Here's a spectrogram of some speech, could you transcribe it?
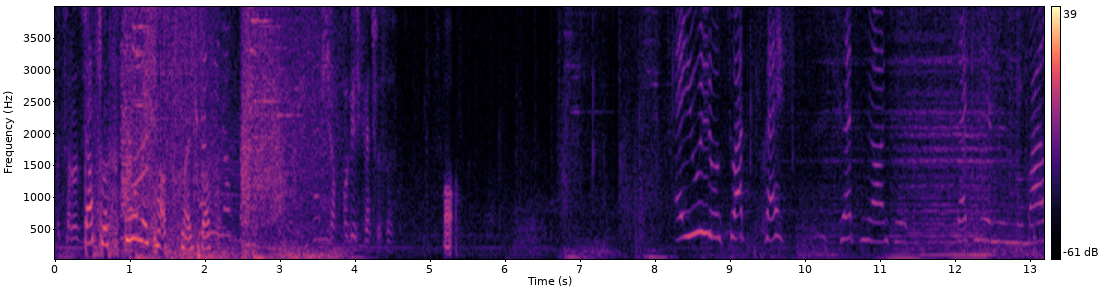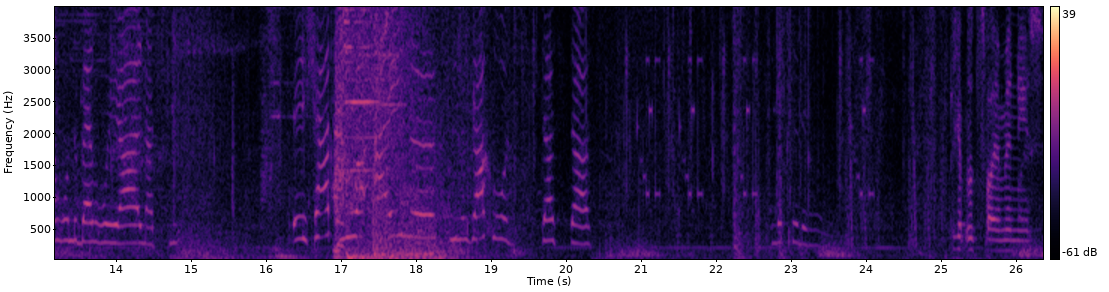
Er sich Das, was du nicht hast, mein noch Ich habe wirklich keinen Schlüssel. Oh. Ey Julius, du hattest recht. Ich hätte mir eigentlich, ich hätte mir eine Normalrunde Battle Royale natürlich. Ich habe nur eine coole Sache und das ist das. Ich habe nur zwei Minis.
